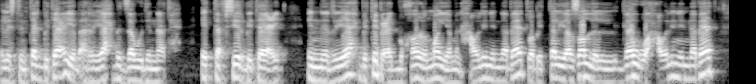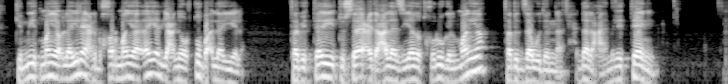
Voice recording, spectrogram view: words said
الاستنتاج بتاعي يبقى الرياح بتزود النتح. التفسير بتاعي إن الرياح بتبعد بخار المية من حوالين النبات وبالتالي يظل الجو حوالين النبات كمية مية قليلة يعني بخار مية قليل يعني رطوبة قليلة. فبالتالي تساعد على زيادة خروج المية فبتزود النتح ده العامل الثاني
